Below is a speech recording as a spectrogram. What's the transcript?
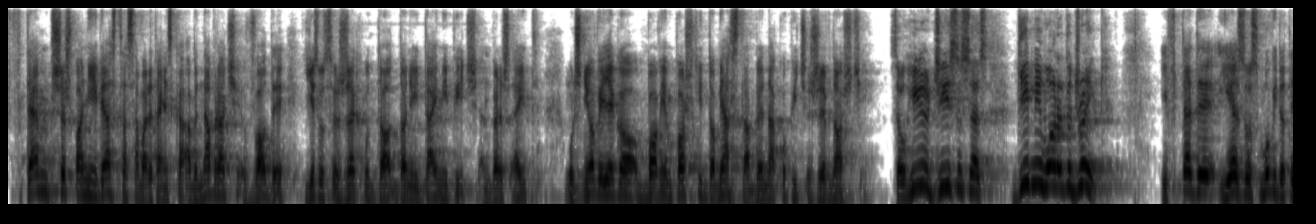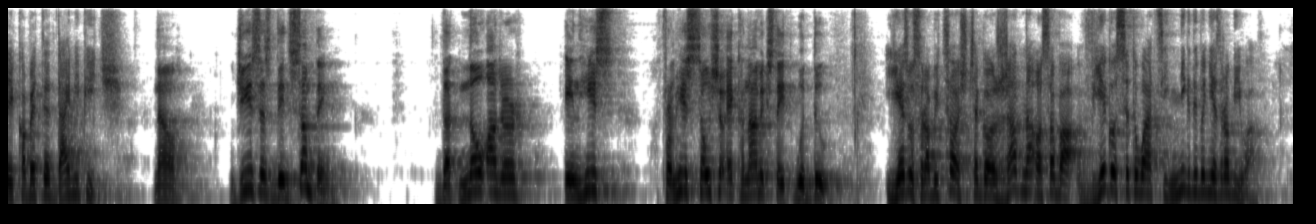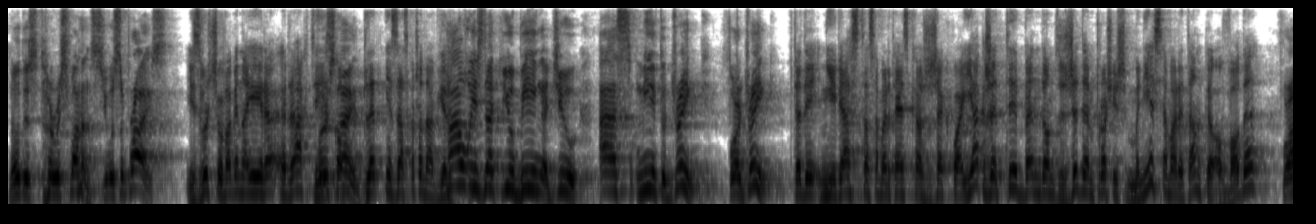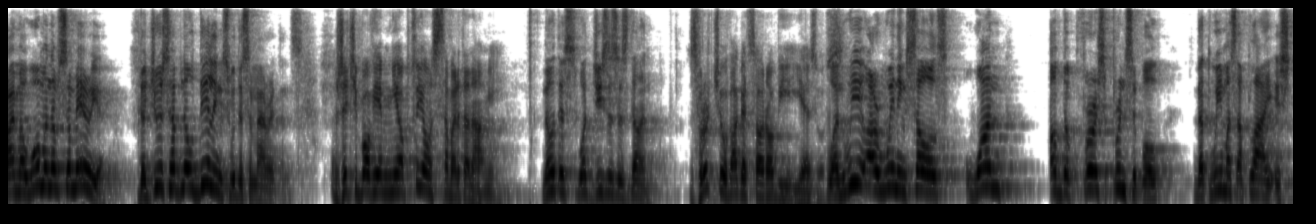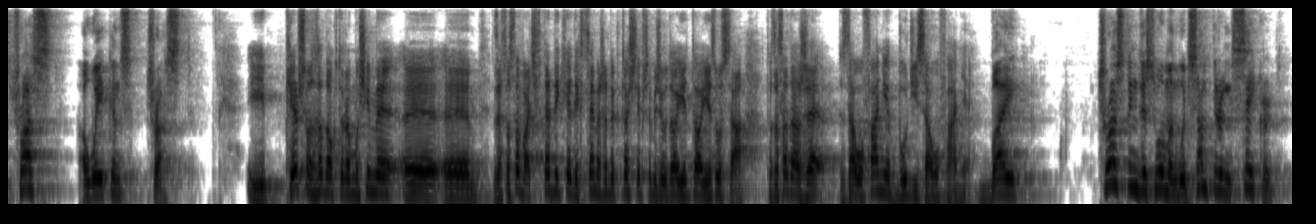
Wtem przyszła niewiasta samarytańska, aby nabrać wody. Jezus rzekł do, do niej, daj mi pić. And verse 8. Uczniowie Jego bowiem poszli do miasta, by nakupić żywności. So here Jesus says, Give me water to drink. I wtedy Jezus mówi do tej kobiety, daj mi pić. Now, Jesus did something that no other in his from his socio-economic state would do. Jezus robi coś, czego żadna osoba w Jego sytuacji nigdy by nie zrobiła. Notice her response. She was surprised. I zwróćcie uwagę na jej re- reakcję. Jest kompletnie zaskoczona. Wier- How is that you, being a Jew, ask me to drink for a drink? Wtedy niewiasta samarytańska rzekła, jakże ty, będąc Żydem, prosisz mnie, Samarytankę, o wodę? For I'm a woman of Samaria. The Jews have no dealings with the Samaritans. Żydzi bowiem nie obcują z Samarytanami. Notice what Jesus has done. Zwróćcie uwagę, co robi Jezus. When we are winning souls, one of the first principle that we must apply is trust awakens trust. I pierwszą zasadą, którą musimy y, y, zastosować wtedy, kiedy chcemy, żeby ktoś się przybliżył do, do Jezusa, to zasada, że zaufanie budzi zaufanie. By trusting this woman with something sacred,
